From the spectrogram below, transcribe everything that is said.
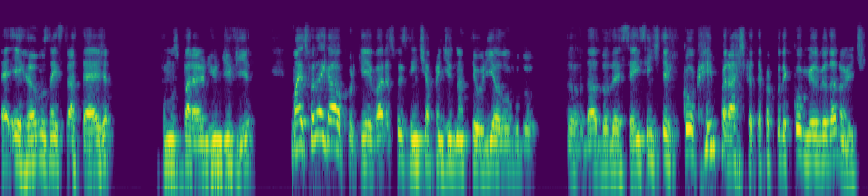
é, erramos na estratégia, fomos parar onde não devia. Mas foi legal, porque várias coisas que a gente tinha aprendido na teoria ao longo do, do, da adolescência, a gente teve que colocar em prática, até para poder comer no meio da noite.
